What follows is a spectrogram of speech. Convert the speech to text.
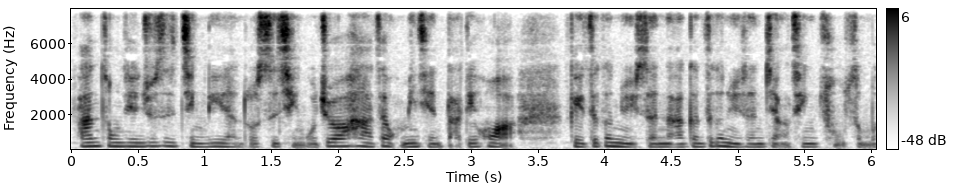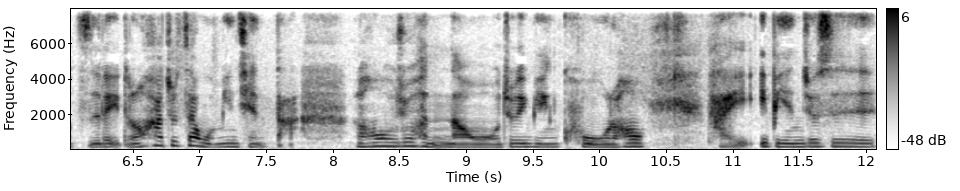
反正中间就是经历很多事情，我就要他在我面前打电话给这个女生啊，跟这个女生讲清楚什么之类的，然后他就在我面前打，然后就很恼哦，就一边哭，然后还一边就是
